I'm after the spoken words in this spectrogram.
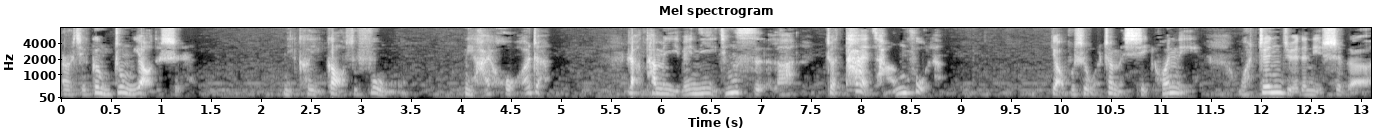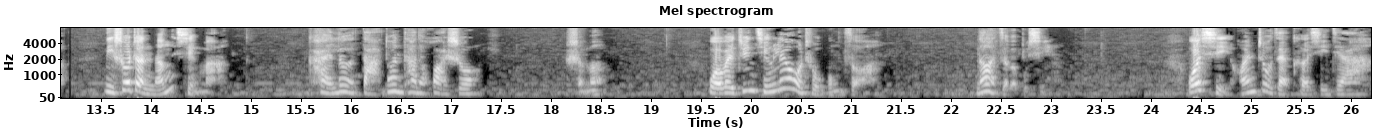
而且更重要的是，你可以告诉父母你还活着，让他们以为你已经死了。”这太残酷了！要不是我这么喜欢你，我真觉得你是个……你说这能行吗？凯勒打断他的话说：“什么？我为军情六处工作，那怎么不行？我喜欢住在克西家。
